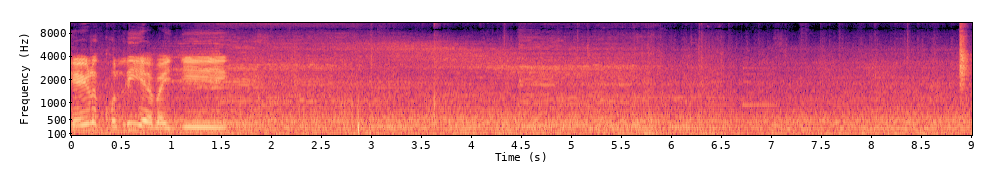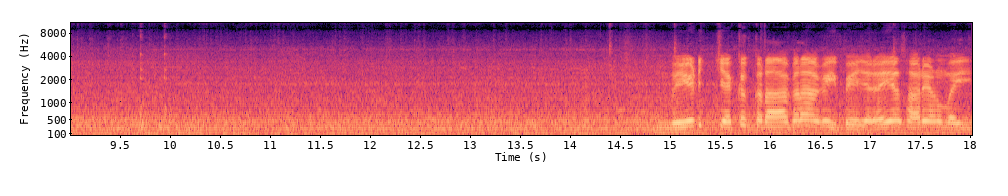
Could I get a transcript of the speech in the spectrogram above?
ਸਕੇਲ ਖੁੱਲੀ ਹੈ ਬਾਈ ਜੀ। ਵੇਟ ਚੈੱਕ ਕਰਾ ਕਰਾ ਕੇ ਹੀ ਭੇਜ ਰਹੇ ਆ ਸਾਰਿਆਂ ਨੂੰ ਬਾਈ।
